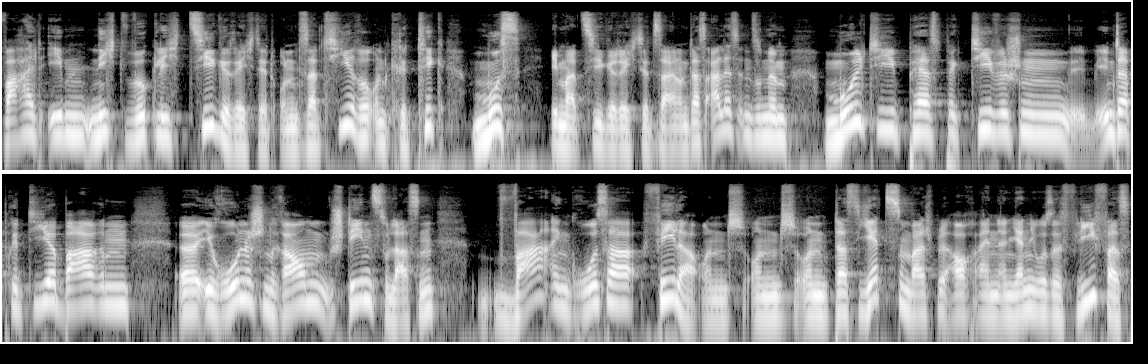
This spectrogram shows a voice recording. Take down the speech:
war halt eben nicht wirklich zielgerichtet. Und Satire und Kritik muss immer zielgerichtet sein. Und das alles in so einem multiperspektivischen, interpretierbaren, äh, ironischen Raum stehen zu lassen, war ein großer Fehler. Und, und, und dass jetzt zum Beispiel auch ein, ein Jan-Josef Liefers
